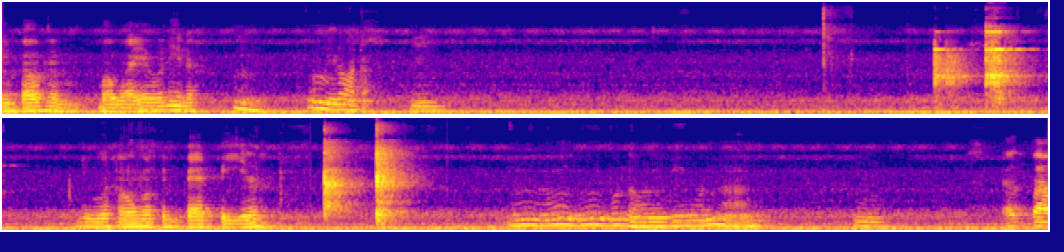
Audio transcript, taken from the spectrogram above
นี่เป้าทำเบาไหว้วันนี้นะอืมอุ้มรอดอะ อืมดูว่าเฮามาเป็นแปดปีแล้วอืมอืมบุญหลงดีวันหนาอืมเอาเป้า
